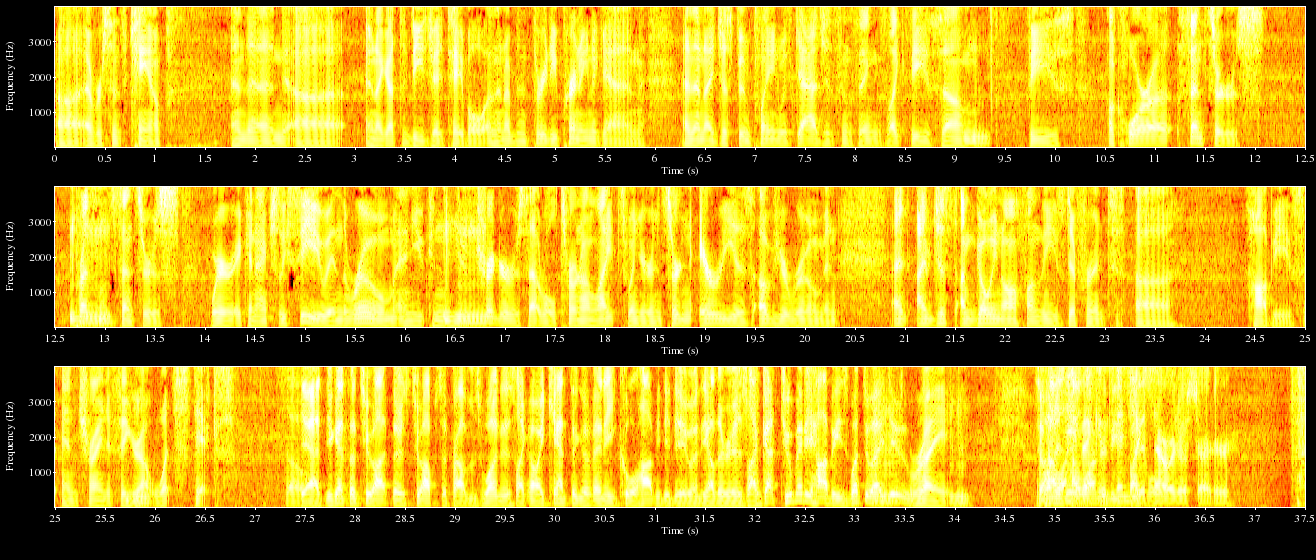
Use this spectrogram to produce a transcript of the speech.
uh, ever since camp, and then uh, and I got the DJ table, and then I've been 3D printing again, and then I just been playing with gadgets and things like these um, these Aqara sensors, presence sensors, where it can actually see you in the room, and you can do triggers that will turn on lights when you're in certain areas of your room, and and I'm just I'm going off on these different uh, hobbies and trying to figure out what sticks. So Yeah, you get the two. Uh, there's two opposite problems. One is like, oh, I can't think of any cool hobby to do, and the other is, I've got too many hobbies. What do I mm-hmm. do? right. So how, how Dave, I long are can these send you a sourdough starter.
